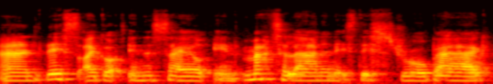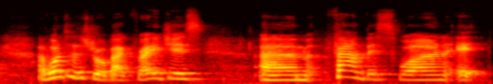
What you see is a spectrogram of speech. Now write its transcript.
And this I got in the sale in Matalan and it's this straw bag. I've wanted a straw bag for ages. Um, found this one. It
